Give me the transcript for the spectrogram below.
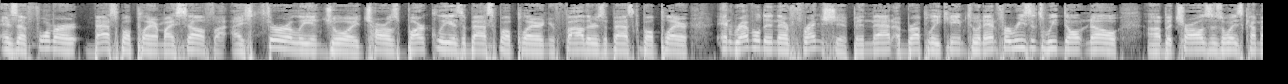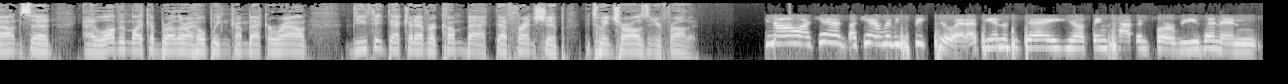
as a former basketball player myself, I, I thoroughly enjoyed Charles Barkley as a basketball player and your father as a basketball player and reveled in their friendship. And that abruptly came to an end for reasons we don't know. Uh, but Charles has always come out and said, I love him like a brother. I hope we can come back around. Do you think that could ever come back, that friendship between Charles and your father? No, I can't. I can't really speak to it. At the end of the day, you know, things happen for a reason, and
